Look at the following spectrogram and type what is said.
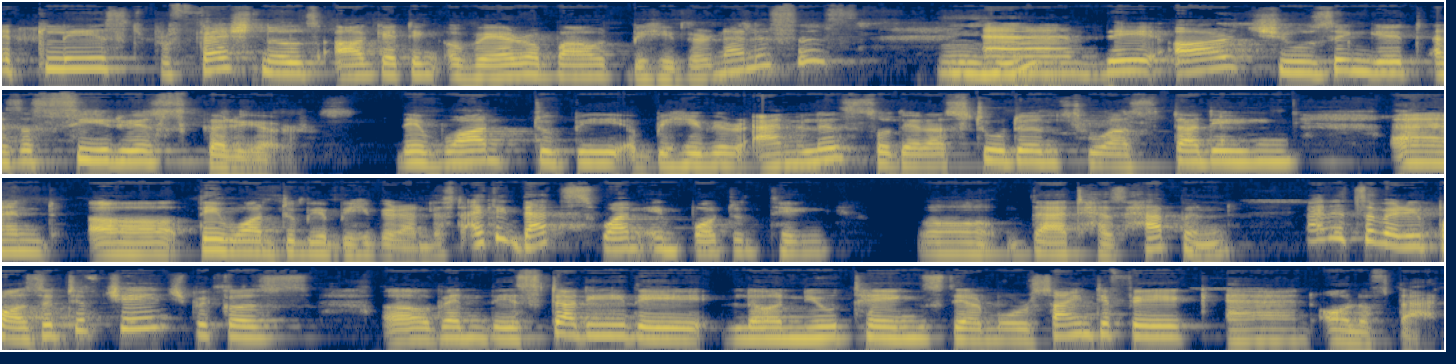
at least professionals, are getting aware about behavior analysis Mhm. and they are choosing it as a serious career. They want to be a behavior analyst. So, there are students who are studying and uh, they want to be a behavior analyst. I think that's one important thing uh, that has happened. And it's a very positive change because uh, when they study, they learn new things, they are more scientific, and all of that.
